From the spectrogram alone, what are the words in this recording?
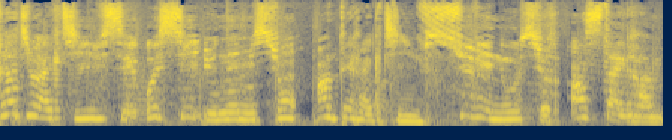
Radioactive, c'est aussi une émission interactive. Suivez-nous sur Instagram.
